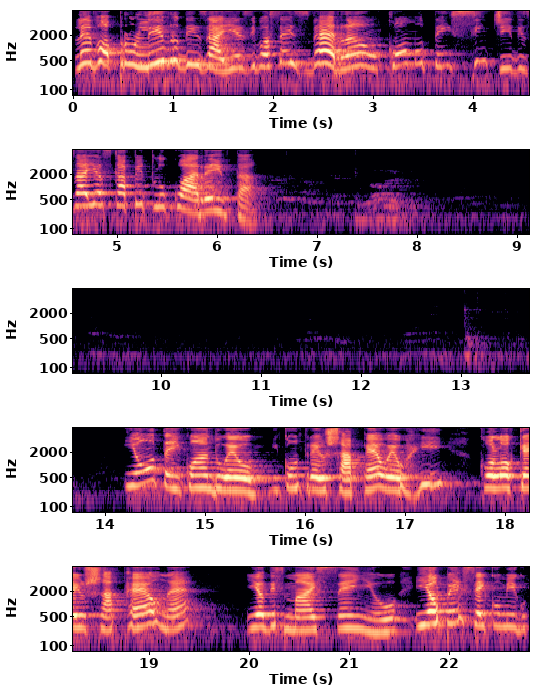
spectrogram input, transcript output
Levou para o livro de Isaías e vocês verão como tem sentido. Isaías capítulo 40. E ontem, quando eu encontrei o chapéu, eu ri, coloquei o chapéu, né? E eu disse, mas Senhor. E eu pensei comigo,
